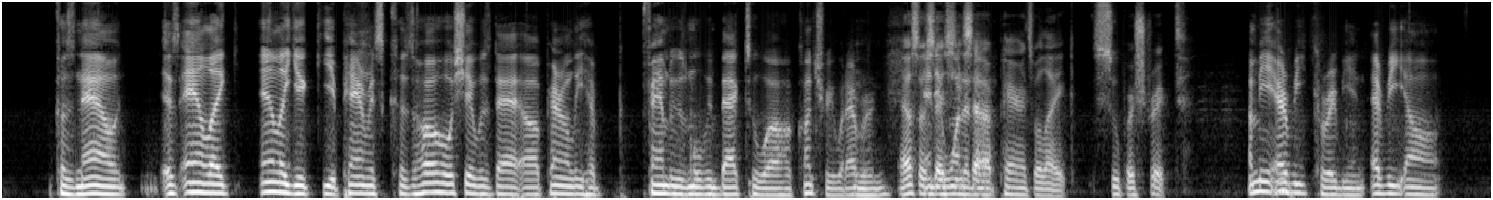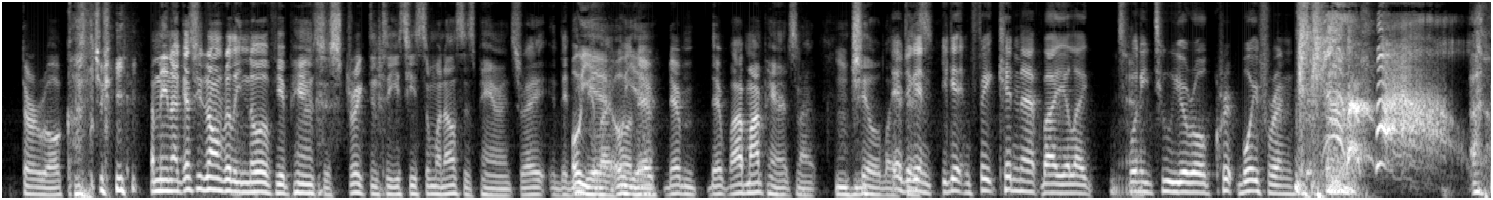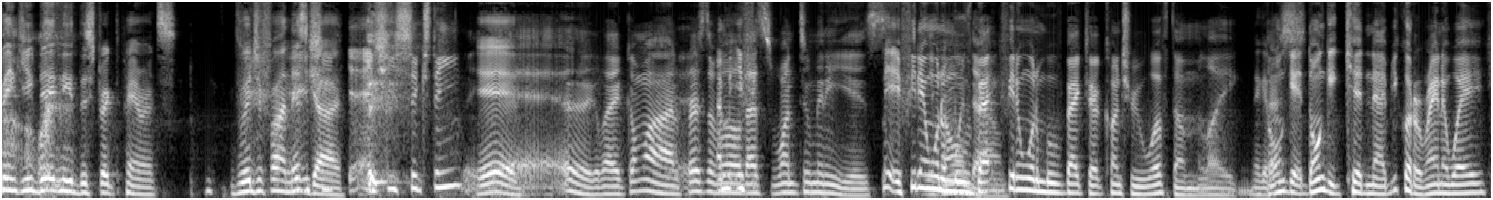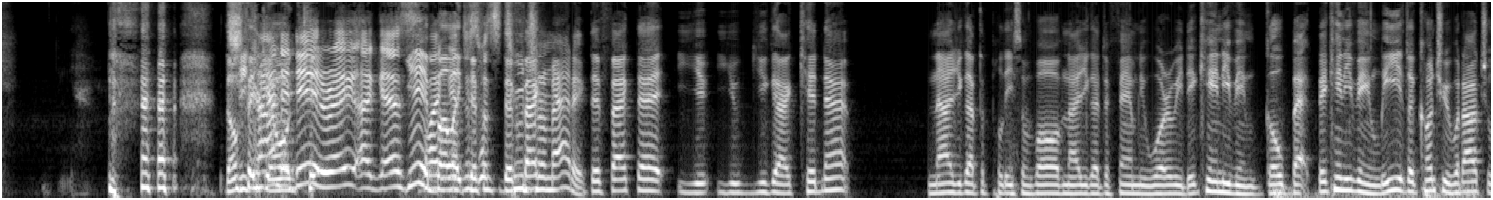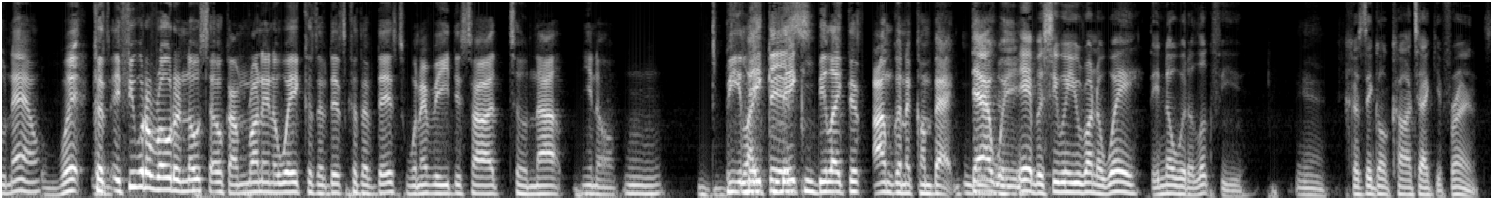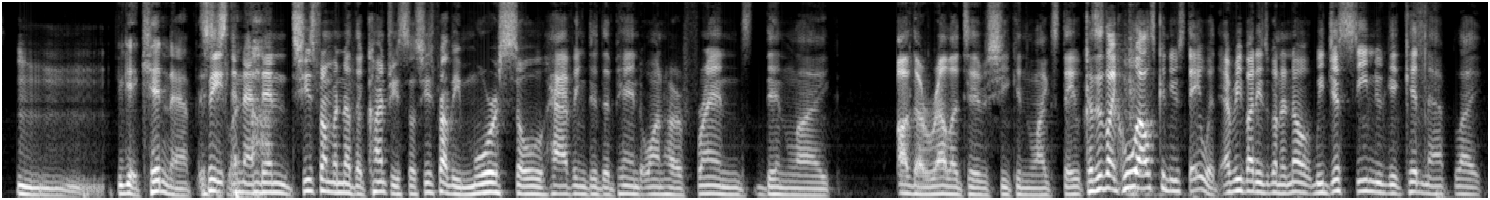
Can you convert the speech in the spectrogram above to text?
Cause now it's and like and like your your parents, cause her whole shit was that uh, apparently her family was moving back to uh, her country, whatever. I also And said they she said to- her parents were like super strict. I mean, every Caribbean, every uh, third world country. I mean, I guess you don't really know if your parents are strict until you see someone else's parents, right? And then Oh, you be yeah, oh, yeah. They're, they're, they're, why my parents not chill like yeah, you're this? getting you're getting fake kidnapped by your like 22 year old boyfriend. I think you did need the strict parents. Where'd you find this And she- guy? yeah, and she's 16. Yeah. Yeah, like, come on. First of I mean, all, if- that's one too many years. Yeah, if he didn't want to going move back, if he didn't want to move back to a country with them, like Nigga, don't that's- get don't get kidnapped. You could have ran away. don't she fake kind of did, kid- right? I guess. Yeah, but, it like, just the- was the too fact- traumatic. The fact that you you you got kidnapped, now you got the police involved. Now you got the family worried. They can't even go back. They can't even leave the country without you now. what? Because if you would have wrote a note, say, "Okay, I'm running away because of this, because of this," whenever you decide to not, you know, be like make this. make him be like this, I'm gonna come back. That way, Yeah, but see, when you run away, they know where to look for you yeah. because they're gonna contact your friends. Mm. If you get kidnapped, it's See, just like, and then, then she's from another country, so she's probably more so having to depend on her friends than like other relatives she can like stay. Because it's like, who else can you stay with? Everybody's gonna know. We just seen you get kidnapped. Like,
